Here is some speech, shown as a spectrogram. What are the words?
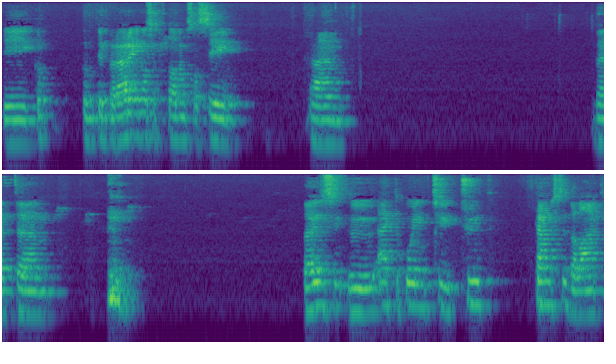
Die kontemporêre Engelse vertaling sal sê ehm um, ehm um, those who act according to truth comes to the light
